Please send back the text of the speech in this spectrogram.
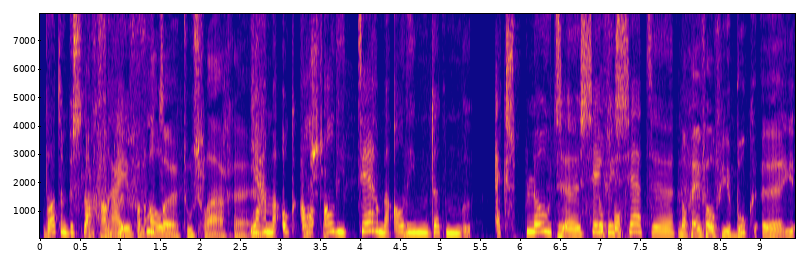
wat een beslagvrije Hm. Afhankelijk van voet... alle toeslagen. en Ja, maar ook al, al die termen, al die... Dat, Explode, eh, CVZ... eh, Nog even over je boek. Eh, we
